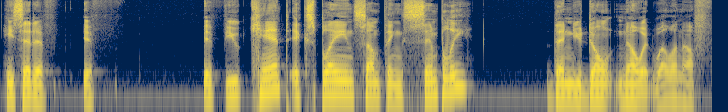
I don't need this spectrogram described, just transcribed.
He said if if if you can't explain something simply, then you don't know it well enough.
